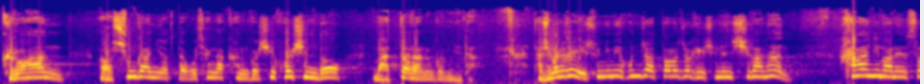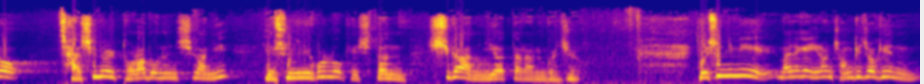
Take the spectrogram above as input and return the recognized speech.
그러한 어, 순간이었다고 생각하는 것이 훨씬 더 맞다라는 겁니다. 다시 말해서 예수님이 혼자 떨어져 계시는 시간은 하나님 안에서 자신을 돌아보는 시간이 예수님이 홀로 계시던 시간이었다라는 거죠. 예수님이 만약에 이런 정기적인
